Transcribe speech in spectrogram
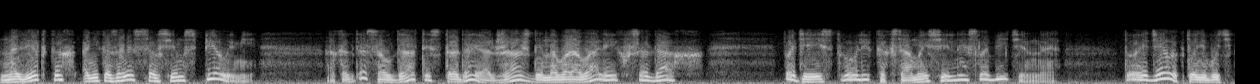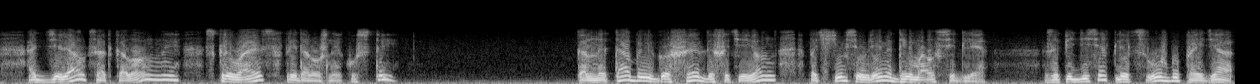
На ветках они казались совсем спелыми, а когда солдаты, страдая от жажды, наворовали их в садах, подействовали как самое сильное слабительное. То и дело кто-нибудь отделялся от колонны, скрываясь в придорожные кусты. Коннетабль Гоше де Шатион почти все время дремал в седле. За 50 лет службы, пройдя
